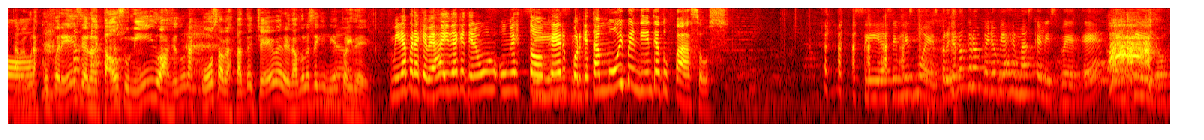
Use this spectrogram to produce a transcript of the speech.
Estaba en unas conferencias en los Estados Unidos haciendo unas cosas bastante chéveres, dándole seguimiento a Aide. Mira, para que veas Aide que tiene un, un stalker sí. porque está muy pendiente a tus pasos. Sí, así mismo es. Pero yo no creo que yo viaje más que Lisbeth, ¿eh? Tranquilo.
